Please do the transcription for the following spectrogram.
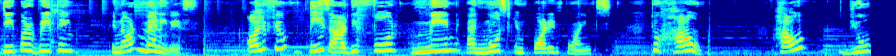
deeper breathing in not many ways all of you these are the four main and most important points to how how you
